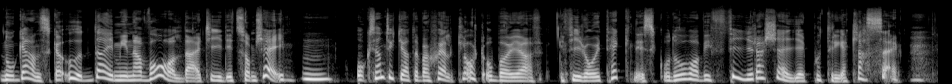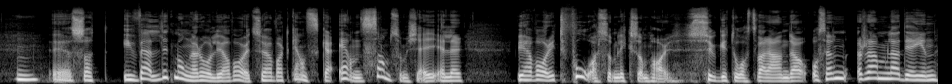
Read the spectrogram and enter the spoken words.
nog ganska udda i mina val där tidigt som tjej. Mm. Och sen tyckte jag att det var självklart att börja fyraårig teknisk och då var vi fyra tjejer på tre klasser. Mm. Så att i väldigt många roller jag har varit så har jag varit ganska ensam som tjej. Eller vi har varit få som liksom har sugit åt varandra. Och sen ramlade jag in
